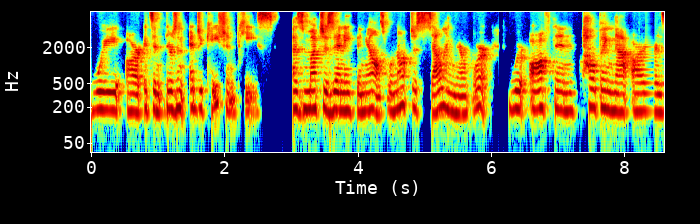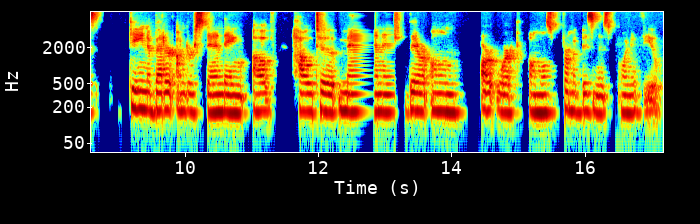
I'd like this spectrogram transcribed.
we are, it's an, there's an education piece as much as anything else. We're not just selling their work. We're often helping that artist gain a better understanding of how to manage their own artwork almost from a business point of view.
